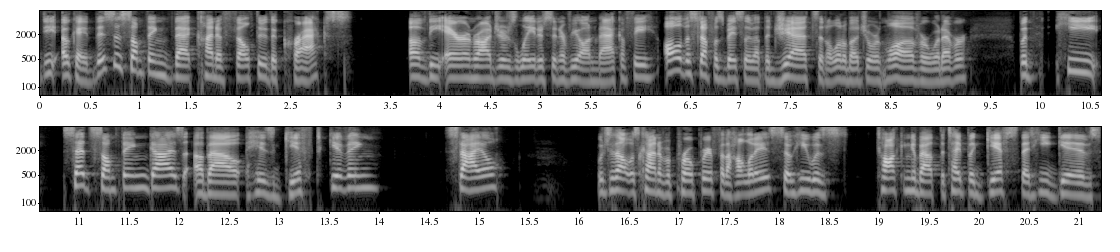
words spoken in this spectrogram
do, okay, this is something that kind of fell through the cracks of the Aaron Rodgers latest interview on McAfee. All the stuff was basically about the Jets and a little about Jordan Love or whatever. But he said something, guys, about his gift giving style which I thought was kind of appropriate for the holidays. So he was talking about the type of gifts that he gives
